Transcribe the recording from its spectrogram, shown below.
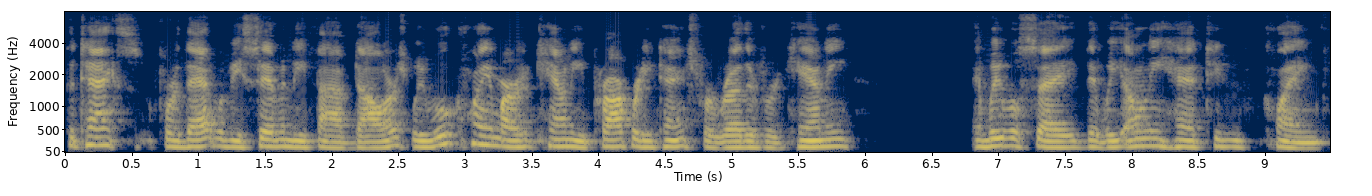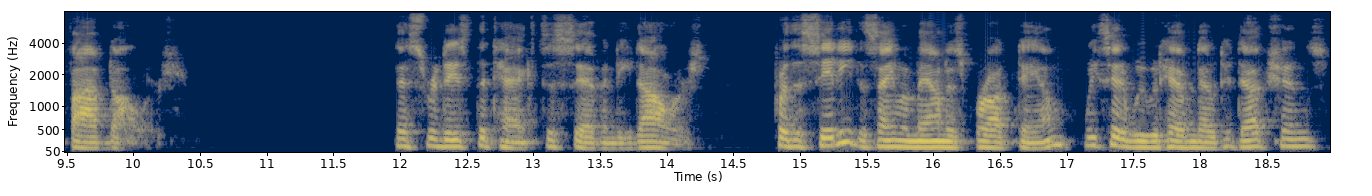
The tax for that would be $75. We will claim our county property tax for Rutherford County and we will say that we only had to claim $5. Let's reduce the tax to $70. For the city, the same amount is brought down. We said we would have no deductions.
